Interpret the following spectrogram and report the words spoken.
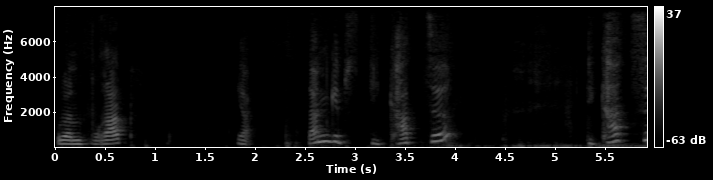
Oder ein Wrack. Dann gibt es die Katze. Die Katze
